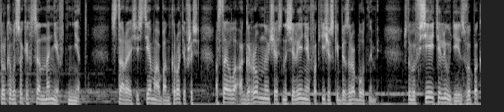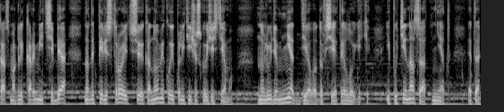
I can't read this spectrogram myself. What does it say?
Только высоких цен на нефть нет – Старая система, обанкротившись, оставила огромную часть населения фактически безработными. Чтобы все эти люди из ВПК смогли кормить себя, надо перестроить всю экономику и политическую систему. Но людям нет дела до всей этой логики. И пути назад нет. Это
